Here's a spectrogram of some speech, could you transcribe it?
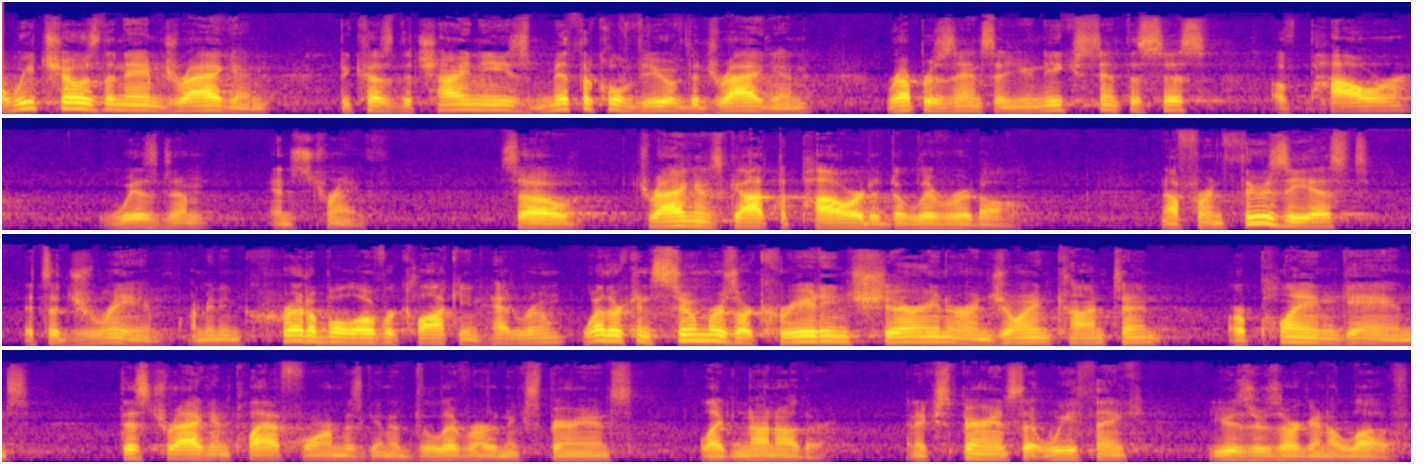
we chose the name Dragon because the Chinese mythical view of the dragon represents a unique synthesis of power, wisdom, and strength. So, Dragon's got the power to deliver it all. Now, for enthusiasts, it's a dream. I mean, incredible overclocking headroom. Whether consumers are creating, sharing, or enjoying content or playing games, this Dragon platform is going to deliver an experience like none other, an experience that we think users are going to love.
